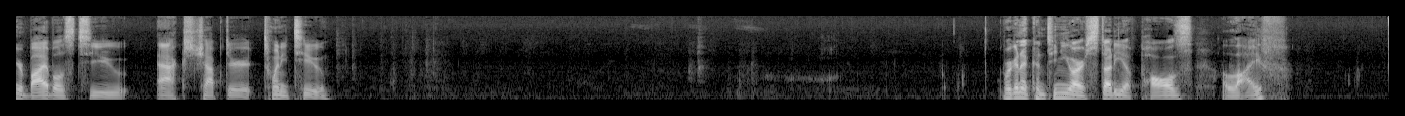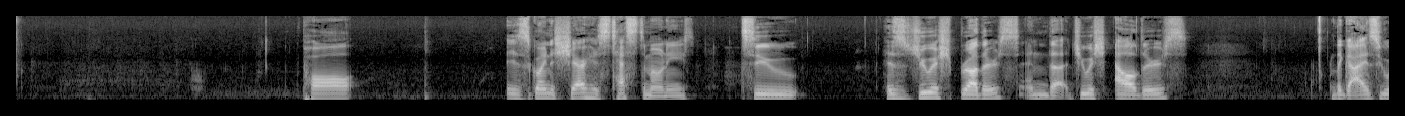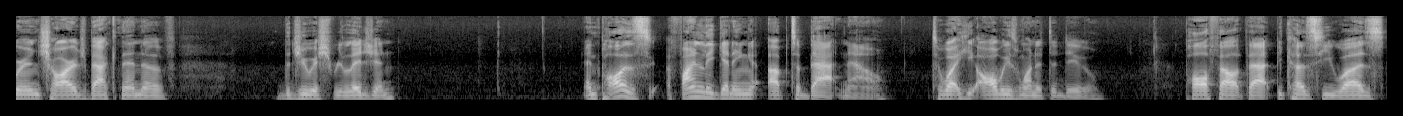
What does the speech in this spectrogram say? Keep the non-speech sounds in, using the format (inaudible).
your Bibles to Acts chapter 22. We're going to continue our study of Paul's life. Paul is going to share his testimony to his Jewish brothers and the Jewish elders, the guys who were in charge back then of the Jewish religion. And Paul is finally getting up to bat now to what he always wanted to do. Paul felt that because he was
